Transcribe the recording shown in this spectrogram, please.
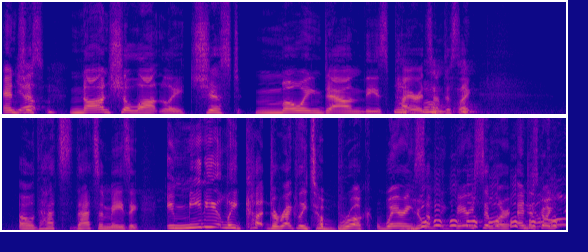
and Yep. just nonchalantly just mowing down these pirates. I'm just like oh that's that's amazing immediately cut directly to brook wearing something very similar and just going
